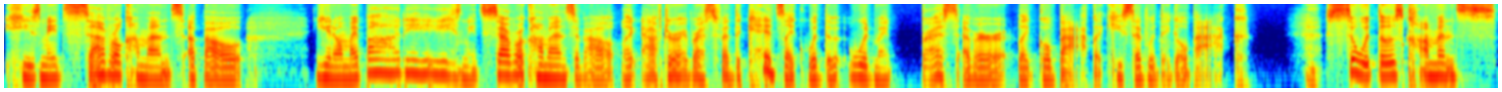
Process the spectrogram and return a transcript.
he's made several comments about you know my body. He's made several comments about like after I breastfed the kids like would the would my breasts ever like go back? Like he said would they go back? So with those comments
